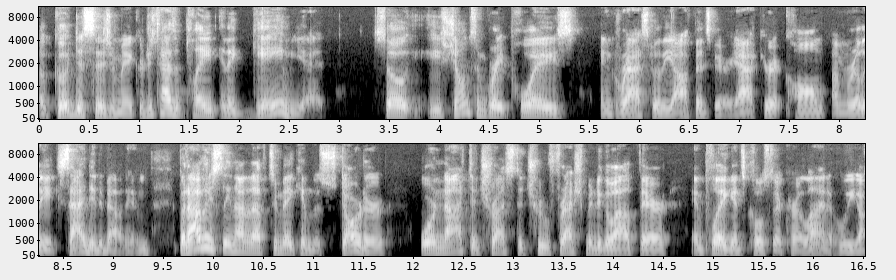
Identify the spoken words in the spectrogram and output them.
a good decision maker, just hasn't played in a game yet. So he's shown some great poise and grasp of the offense, very accurate, calm. I'm really excited about him, but obviously not enough to make him the starter or not to trust the true freshman to go out there and play against Coastal Carolina, who he uh,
